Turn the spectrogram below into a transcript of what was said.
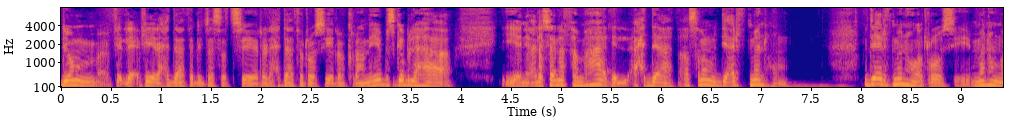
اليوم في, في الأحداث اللي جالسة تصير الأحداث الروسية الأوكرانية بس قبلها يعني علشان أفهم هذه الأحداث أصلا ودي أعرف من هم. ودي أعرف من هو الروسي؟ من هم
